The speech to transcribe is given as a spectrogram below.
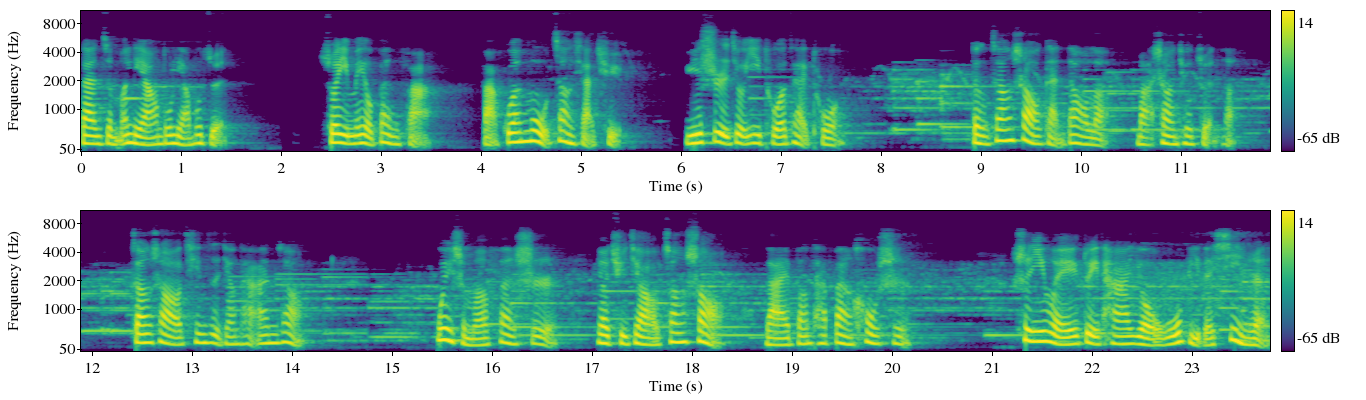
但怎么量都量不准。所以没有办法把棺木葬下去，于是就一拖再拖。等张少赶到了，马上就准了。张少亲自将他安葬。为什么范氏要去叫张少来帮他办后事？是因为对他有无比的信任，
